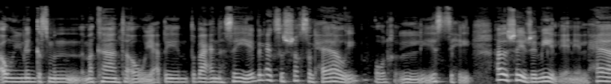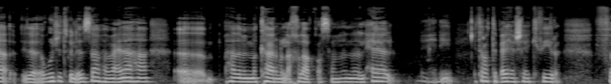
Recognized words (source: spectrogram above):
أو ينقص من مكانته أو يعطي انطباع أنه سيء. بالعكس الشخص الحيوي أو اللي يستحي. هذا الشيء جميل. يعني الحياة إذا وجد في الإنسان فمعناها آه، هذا من مكارم الأخلاق أصلا. لأن الحياة يعني يترتب عليها أشياء كثيرة. ف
